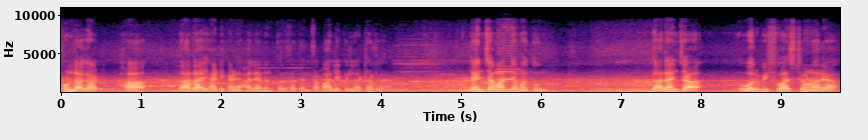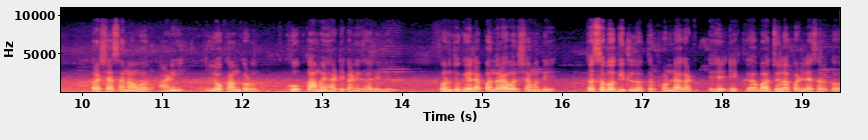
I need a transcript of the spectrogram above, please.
फोंडा घाट हा दादा ह्या ठिकाणी आल्यानंतरचा त्यांचा बालेकिल्ला ठरला. त्यांच्या माध्यमातून दादांच्या वर विश्वास ठेवणाऱ्या प्रशासनावर आणि लोकांकडून खूप कामं ह्या ठिकाणी झालेली आहेत. परंतु गेल्या पंधरा वर्षामध्ये तसं बघितलं तर फोंडाघाट हे एका बाजूला पडल्यासारखं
